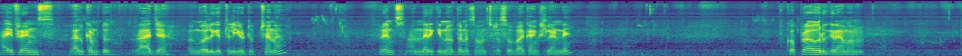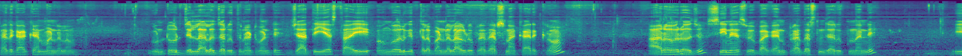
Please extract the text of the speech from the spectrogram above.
Hi friends welcome to Raja Ongole Geethala YouTube channel ఫ్రెండ్స్ అందరికీ నూతన సంవత్సర శుభాకాంక్షలు అండి కొప్రావూరు గ్రామం పెదకాకాన్ మండలం గుంటూరు జిల్లాలో జరుగుతున్నటువంటి జాతీయ స్థాయి ఒంగోలు గిత్తల బండలాగుడు ప్రదర్శన కార్యక్రమం. ఆరవ రోజు సీనియర్స్ విభాగానికి ప్రదర్శన జరుగుతుందండి. ఈ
